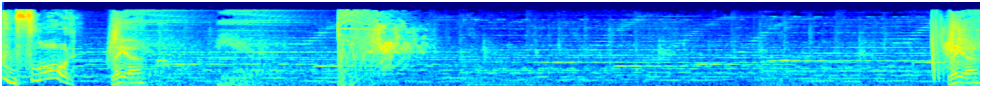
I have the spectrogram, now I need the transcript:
I'm floored. Later. Later.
